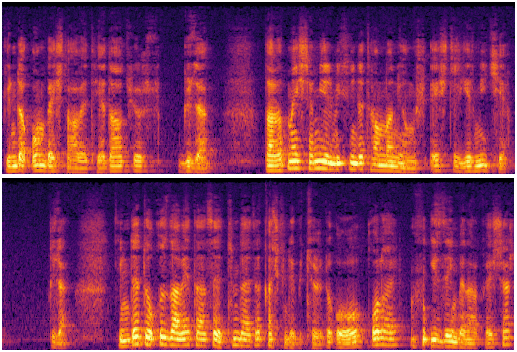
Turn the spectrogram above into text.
Günde 15 davetiye dağıtıyoruz. Güzel. Dağıtma işlemi 22 günde tamamlanıyormuş. Eşittir 22'ye. Güzel. Günde 9 davet dağıtsa tüm davetleri kaç günde bitirdi? O kolay. İzleyin beni arkadaşlar.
